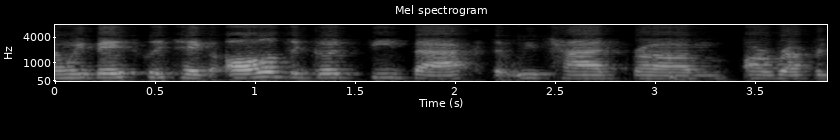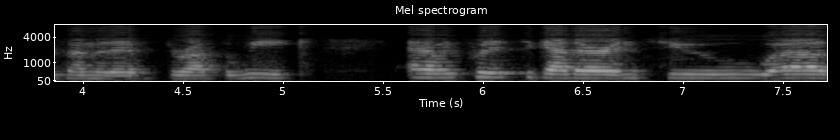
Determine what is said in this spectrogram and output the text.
and we basically take all of the good feedback that we've had from our representatives throughout the week, and we put it together into uh,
